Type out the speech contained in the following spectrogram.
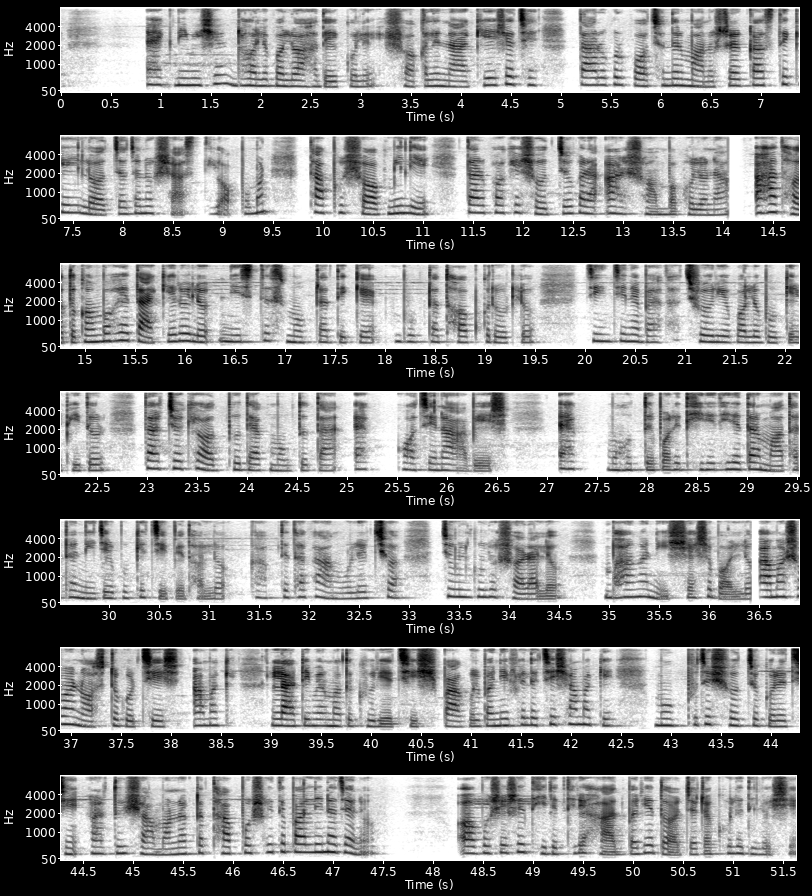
এক নিমিষে ঢলে পড়ল আহাদের কোলে। সকালে না খেয়ে এসেছে তার উপর পছন্দের মানুষটার কাছ থেকে এই লজ্জাজনক শাস্তি, অপমান, থাপ্পড় সব মিলিয়ে তার পক্ষে সহ্য করা আর সম্ভব হলো না। আহাত হতকম্ব হয়ে তাকিয়ে রইল নিস্তেজ মুখটার দিকে। বুকটা ধপ করে উঠল। চিনচিনে ব্যথা ছড়িয়ে পড়ল বুকের ভিতর। তার চোখে অদ্ভুত এক মুগ্ধতা, এক অচেনা আবেশ। এক মুহূর্তের পরে ধীরে ধীরে তার মাথাটা নিজের বুকে চেপে ধরল। কাঁপতে থাকা আঙুলের ছোঁয়া চুলগুলো সরালো। ভাঙা নিঃশ্বাসে বলল, আমার সময় নষ্ট করছিস, আমাকে লাটিমের মতো ঘুরিয়েছিস, পাগল বানিয়ে ফেলেছিস আমাকে, মুখ বুঝে সহ্য করেছি, আর তুই সামান্য একটা থাপ্পড় সইতে পারলি না যেন। অবশেষে ধীরে ধীরে হাত বাড়িয়ে দরজাটা খুলে দিল সে।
